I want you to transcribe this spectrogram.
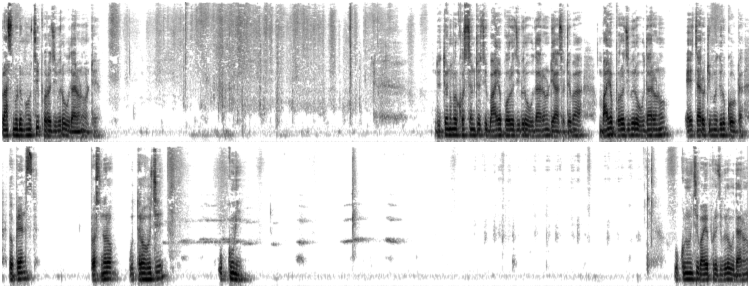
ପ୍ଲାସ୍ମୋଡିୟମ୍ ହେଉଛି ପରଜୀବୀର ଉଦାହରଣ ଅଟେ ଦ୍ୱିତୀୟ ନମ୍ବର କ୍ୱେଶ୍ଚନ୍ଟି ହେଉଛି ବାୟୁ ପରଜୀବୀର ଉଦାହରଣ ଡିଆସ୍ ଅଟେ ବା ବାୟୁ ପରଜୀବୀର ଉଦାହରଣ ଏ ଚାରୋଟି ମଧ୍ୟରୁ କେଉଁଟା ତ ଫ୍ରେଣ୍ଡସ୍ ପ୍ରଶ୍ନର ଉତ୍ତର ହେଉଛି ଉକୁଣି उकुण ହେଉଛି ବାୟୁ ପରଜୀବୀର ଉଦାହରଣ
